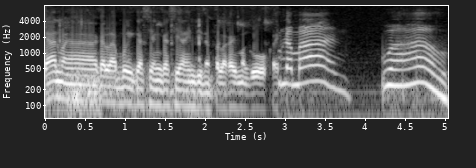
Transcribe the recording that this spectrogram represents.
Yan mga kalaboy kasi ang kasi hindi na pala kayo mag-uukay. naman! Wow!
